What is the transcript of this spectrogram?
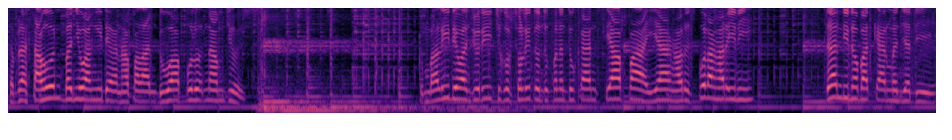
11 tahun Banyuwangi dengan hafalan 26 juz. Kembali Dewan Juri cukup sulit untuk menentukan siapa yang harus pulang hari ini dan dinobatkan menjadi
